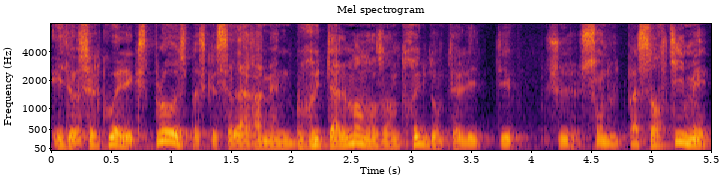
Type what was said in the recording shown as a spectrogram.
Et d'un seul coup, elle explose, parce que ça la ramène brutalement dans un truc dont elle était sans doute pas sortie, mais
